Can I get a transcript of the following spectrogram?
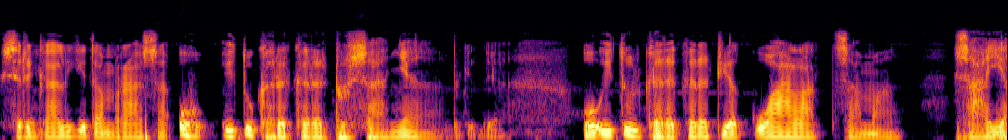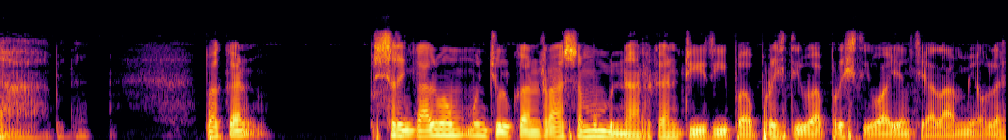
Seringkali kita merasa, oh itu gara-gara dosanya begitu ya oh itu gara-gara dia kualat sama saya gitu. bahkan sering kali memunculkan rasa membenarkan diri bahwa peristiwa-peristiwa yang dialami oleh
